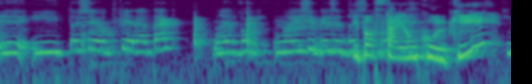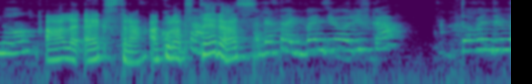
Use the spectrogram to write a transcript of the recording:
i, i to się otwiera tak, no i, bo, no i się bierze do I powstają kulki? No. Ale ekstra. Akurat Tak. teraz. Agata, jak będzie oliwka, to będziemy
